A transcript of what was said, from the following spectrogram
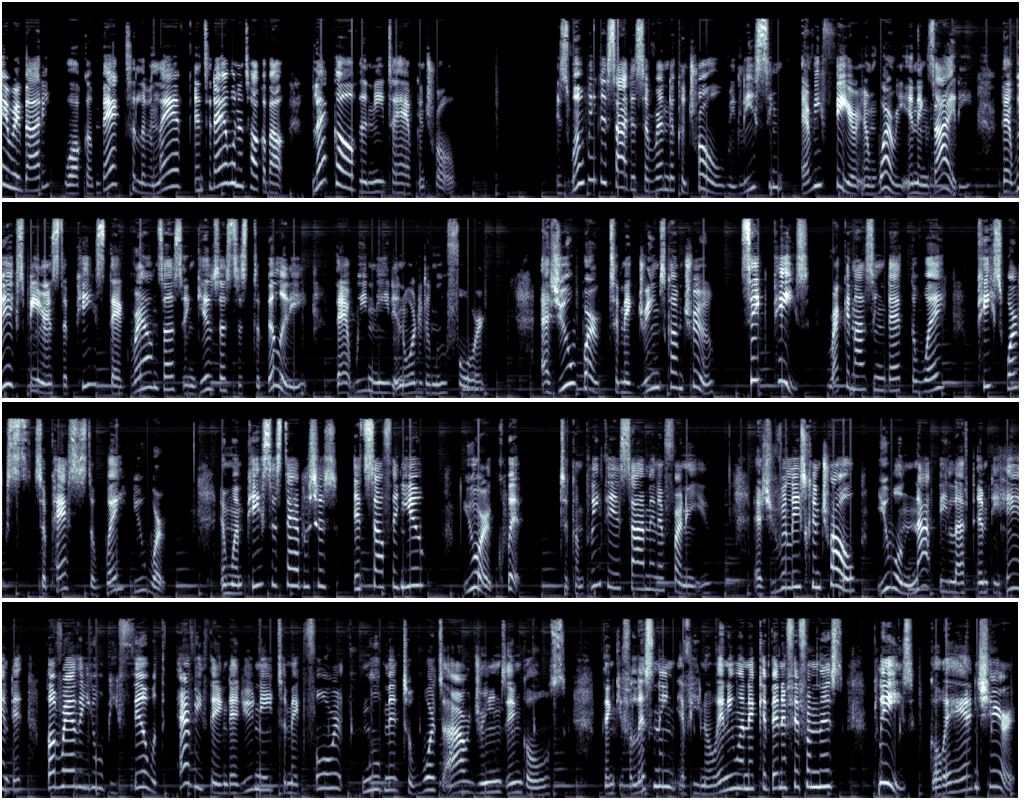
Hey everybody, welcome back to Live and Laugh. And today I want to talk about let go of the need to have control. Is when we decide to surrender control, releasing every fear and worry and anxiety that we experience the peace that grounds us and gives us the stability that we need in order to move forward. As you work to make dreams come true, seek peace, recognizing that the way peace works surpasses the way you work. And when peace establishes itself in you, you are equipped to complete the assignment in front of you. As you release control, you will not be left empty handed, but rather you will be filled with everything that you need to make forward movement towards our dreams and goals. Thank you for listening. If you know anyone that could benefit from this, please go ahead and share it.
